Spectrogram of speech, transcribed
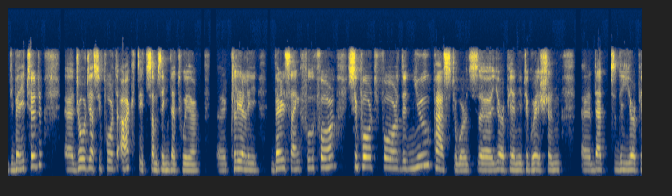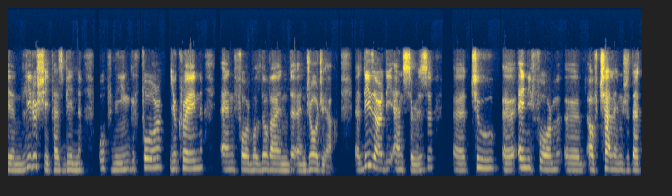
debated. Uh, Georgia Support Act, it's something that we're uh, clearly very thankful for. Support for the new path towards uh, European integration uh, that the European leadership has been opening for Ukraine and for Moldova and, and Georgia. Uh, these are the answers uh, to uh, any form uh, of challenge that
